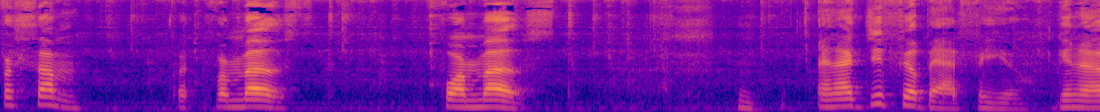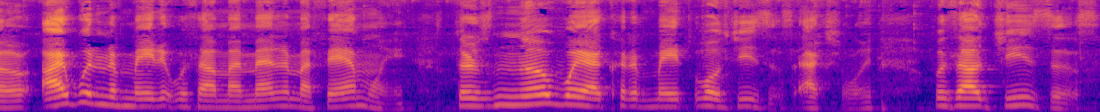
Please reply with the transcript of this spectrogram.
for some, for, for most, for most. And I do feel bad for you. You know, I wouldn't have made it without my men and my family. There's no way I could have made, well, Jesus, actually, without Jesus.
